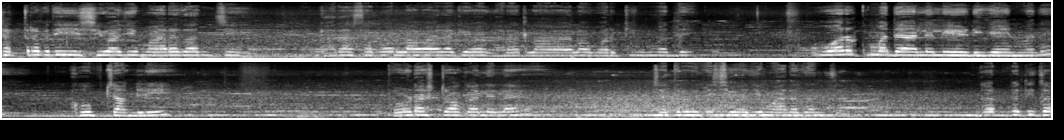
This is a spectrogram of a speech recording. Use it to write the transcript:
छत्रपती शिवाजी महाराजांची घरासमोर लावायला किंवा घरात लावायला वर्किंगमध्ये वर्कमध्ये आलेली आहे डिझाईनमध्ये खूप चांगली. थोडा स्टॉक आलेला आहे. छत्रपती शिवाजी महाराजांचा. गणपतीचा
